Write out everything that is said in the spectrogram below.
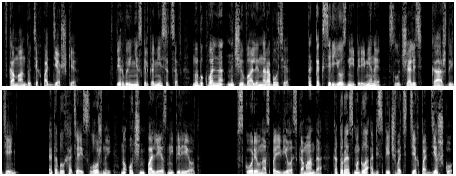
в команду техподдержки. В первые несколько месяцев мы буквально ночевали на работе, так как серьезные перемены случались каждый день. Это был хотя и сложный, но очень полезный период. Вскоре у нас появилась команда, которая смогла обеспечивать техподдержку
